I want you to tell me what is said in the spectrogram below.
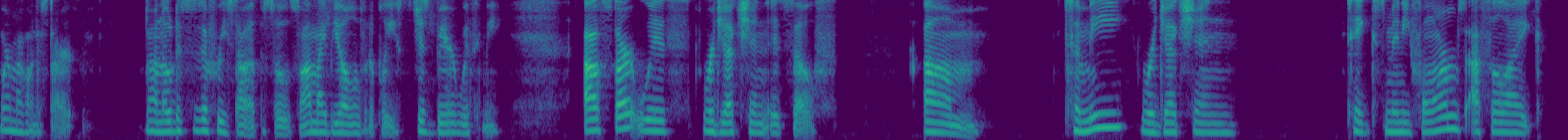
where am I going to start? I know this is a freestyle episode, so I might be all over the place. Just bear with me. I'll start with rejection itself. Um to me, rejection takes many forms. I feel like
